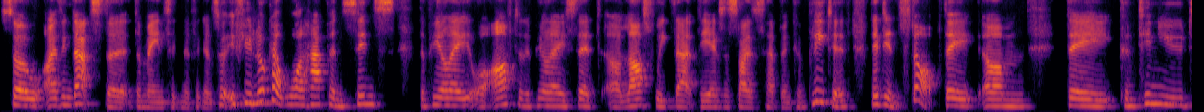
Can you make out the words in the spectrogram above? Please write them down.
So I think that's the the main significance. So if you look at what happened since the PLA or after the PLA said uh, last week that the exercises have been completed, they didn't stop. They um they continued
